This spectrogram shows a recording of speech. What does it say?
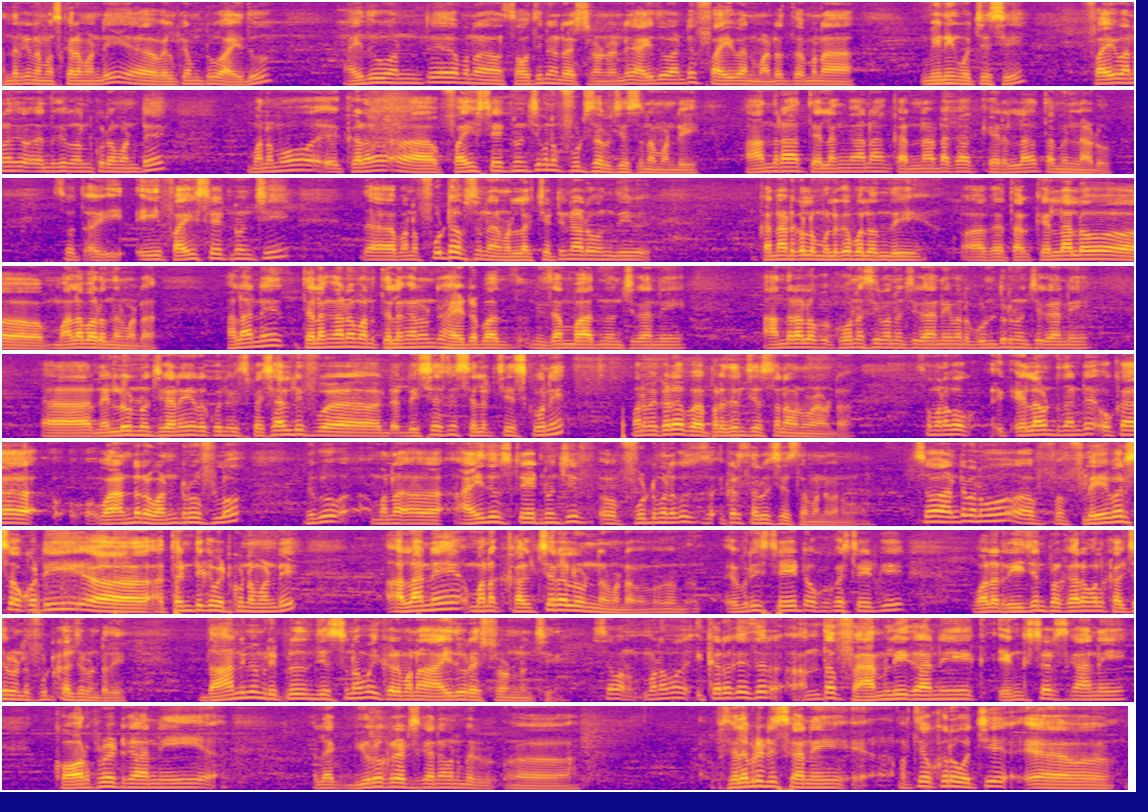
అందరికీ నమస్కారం అండి. వెల్కమ్ టు ఐదు. ఐదు అంటే మన సౌత్ ఇండియన్ రెస్టారెంట్ అండి. ఐదు అంటే ఫైవ్ అనమాట మన మీనింగ్ వచ్చేసి ఫైవ్ అన ఎందుకు అనుకున్నామంటే మనము ఇక్కడ ఫైవ్ స్టేట్ నుంచి మనం ఫుడ్ సర్వ్ చేస్తున్నామండి ఆంధ్ర తెలంగాణ కర్ణాటక కేరళ తమిళనాడు. సో ఈ- ఫైవ్ స్టేట్ నుంచి మన ఫుడ్ హబ్స్ ఉన్నాయి మన చెట్టినాడు ఉంది కర్ణాటకలో ములగబల్ ఉంది కేరళలో మలబార్ ఉందన్నమాట. అలానే తెలంగాణ మన తెలంగాణ నుండి హైదరాబాద్ నిజామాబాద్ నుంచి కానీ ఆంధ్రాలో ఒక కోనసీమ నుంచి కానీ మన గుంటూరు నుంచి కానీ నెల్లూరు నుంచి కానీ కొన్ని స్పెషాలిటీ డిషెస్ని సెలెక్ట్ చేసుకొని మనం ఇక్కడ ప్రజెంట్ చేస్తున్నాం అనమాట సో మనకు ఎలా ఉంటుందంటే ఒక అండర్ వన్ రూఫ్లో మీకు మన ఐదు స్టేట్ నుంచి ఫుడ్ మనకు ఇక్కడ సర్వీస్ చేస్తామండి మనము. సో అంటే మనము ఫ్లేవర్స్ ఒకటి అథెంటిక్గా పెట్టుకున్నామండి. అలానే మన కల్చరల్ ఉందన్నమాట ఎవ్రీ స్టేట్ ఒక్కొక్క స్టేట్కి వాళ్ళ రీజన్ ప్రకారం వాళ్ళ కల్చర్ ఉంటుంది ఫుడ్ కల్చర్ ఉంటుంది. దాన్ని మేము రిప్రజెంట్ చేస్తున్నాము ఇక్కడ మన ఐదు రెస్టారెంట్ నుంచి. సో మనము ఇక్కడికి సార్ అంత ఫ్యామిలీ కానీ యంగ్స్టర్స్ కానీ కార్పొరేట్ కానీ లైక్ బ్యూరోక్రాట్స్ కానీ మనం సెలబ్రిటీస్ కానీ ప్రతి ఒక్కరు వచ్చి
